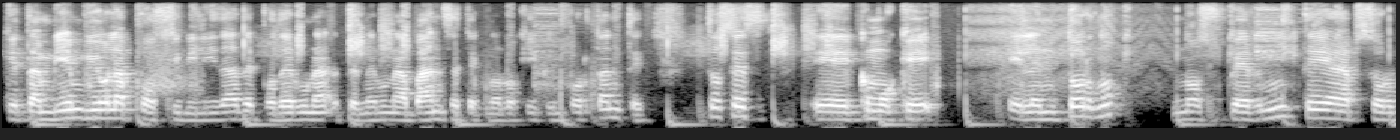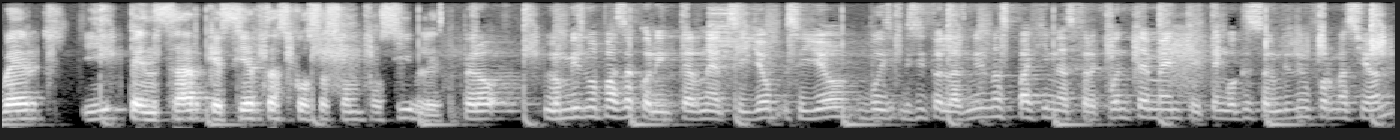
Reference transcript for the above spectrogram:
Que también vio la posibilidad de poder tener un avance tecnológico importante. Entonces, eh, como que el entorno nos permite absorber y pensar que ciertas cosas son posibles. Pero lo mismo pasa con Internet. Si yo, si yo visito las mismas páginas frecuentemente y tengo acceso a la misma información,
